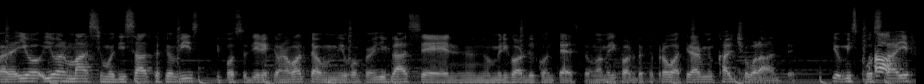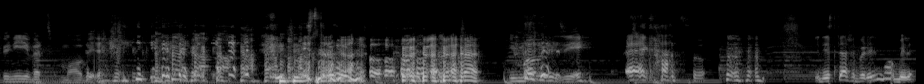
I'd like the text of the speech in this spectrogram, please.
Guarda, io, io al massimo di salto che ho visto ti posso dire che una volta un mio compagno di classe, n- non mi ricordo il contesto, ma mi ricordo che provò a tirarmi un calcio volante. Io mi spostai Ah. e finii verso un mobile. Il mobile sì. eh, cazzo. Mi dispiace per il mobile.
